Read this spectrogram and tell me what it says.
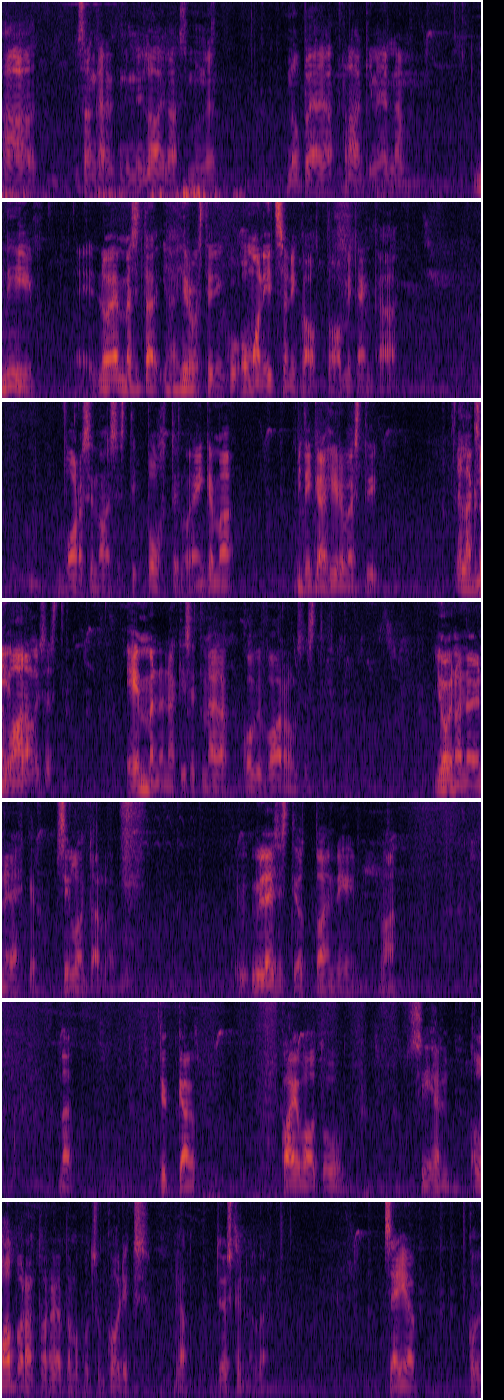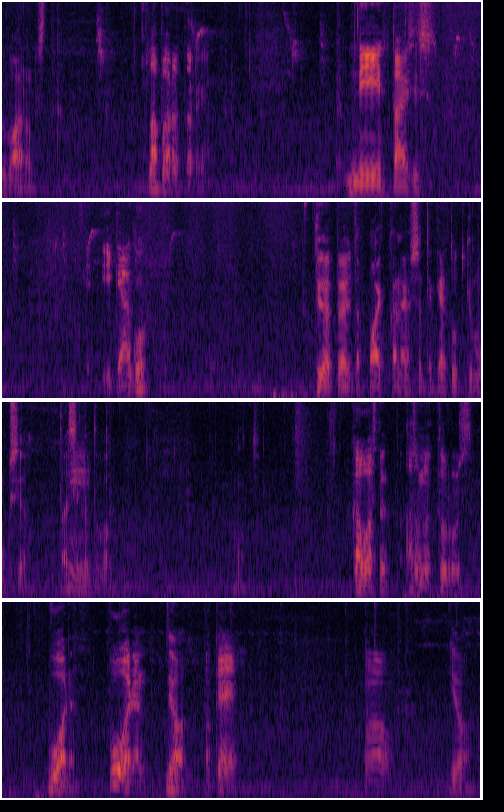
ää, sankarit, niin niillä on aina semmoinen nopea ja traaginen elämä. Niin. No en mä sitä ihan hirveästi niin kuin oman itseni kautta ole mitenkään varsinaisesti pohtinut. Enkä mä mitenkään hirveästi... Eläksä Niin- vaarallisesti? En mä näkisi, että mä elän kovin vaarallisesti. Joina nöinä ehkä silloin tällöin. Y- yleisesti ottaen niin mä, mä tykkään kaivautua siihen laboratorioon, jota mä kutsun kodiksi ja työskennellä. Se ei ole kovin vaarallista. Laboratorio. Niin, tai siis ikään kuin työpöytä paikkana, jossa tekee tutkimuksia tai sillä Mm. tavalla. Mut. Kauan olet asunut Turussa? Vuoden. Vuoden? Joo, Okei. Okay. Wow. joo.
